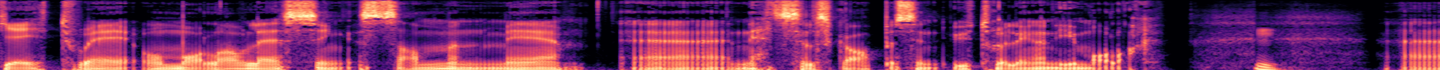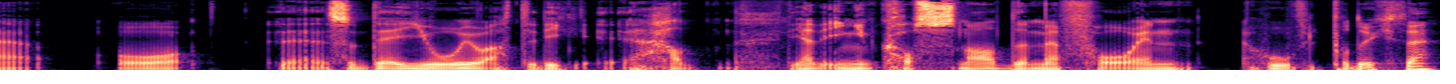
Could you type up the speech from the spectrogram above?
gateway og måleravlesing sammen med nettselskapet sin utrulling av nye måler. Mm. og så det gjorde jo at de hadde, de hadde ingen kostnader med å få inn hovedproduktet,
